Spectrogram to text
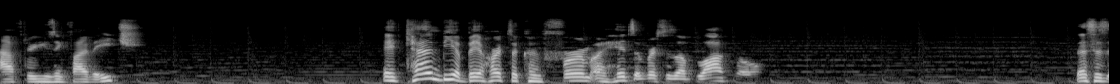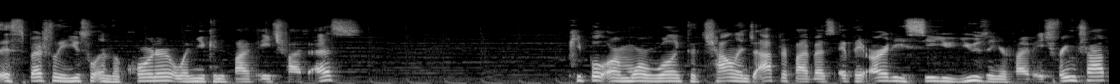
after using 5H. It can be a bit hard to confirm a hit versus a block though. This is especially useful in the corner when you can 5H 5S. People are more willing to challenge after 5S if they already see you using your 5H frame trap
